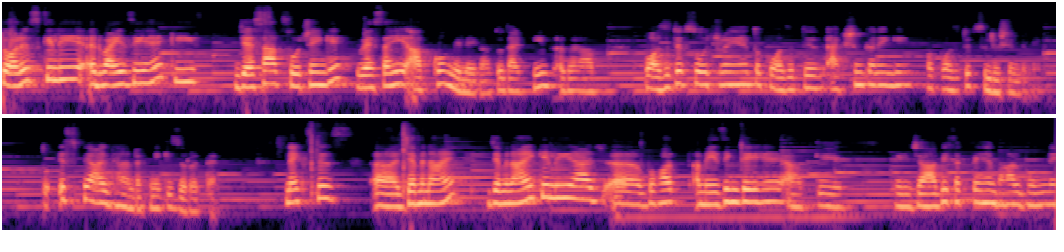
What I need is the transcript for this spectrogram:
टॉरस के लिए एडवाइस ये है कि जैसा आप सोचेंगे, वैसा ही आपको मिलेगा। तो दैट मीन्स अगर आप पॉजिटिव सोच रहे हैं तो पॉजिटिव एक्शन करेंगे और पॉजिटिव सोल्यूशन मिलेंगे। तो इस पे आज ध्यान रखने की ज़रूरत है। नेक्स्ट इज़ जमनाए जमनाए के लिए आज बहुत अमेजिंग डे है। आपके कहीं जा भी सकते हैं, बाहर घूमने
